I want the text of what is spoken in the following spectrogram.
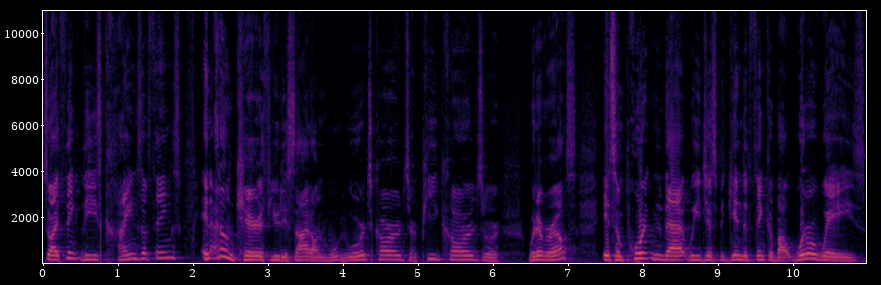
So I think these kinds of things, and I don't care if you decide on rewards cards or P cards or whatever else. It's important that we just begin to think about what are ways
